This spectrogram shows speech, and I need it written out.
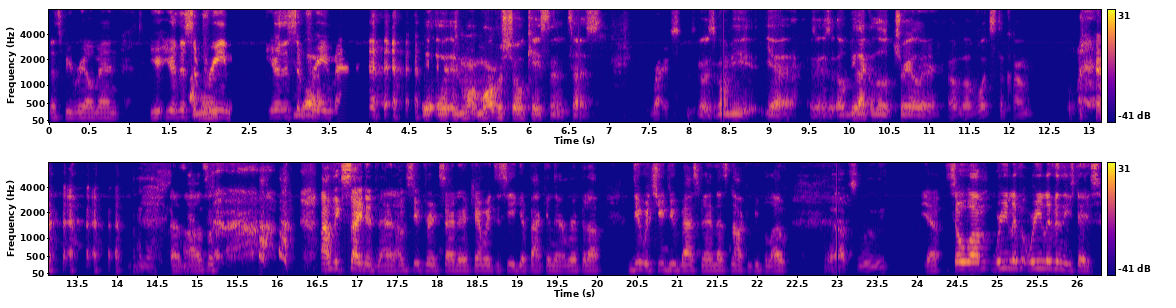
let's be real, man. You you're the I mean, supreme. you're the supreme, man. It- it- it's more more of a showcase than a test. right. It's, it's gonna be yeah. It's- it'll be like a little trailer of, of what's to come. Yeah. That's awesome. I'm excited, man. I'm super excited. I can't wait to see you get back in there and rip it up. Do what you do best, man. That's knocking people out. Yeah, absolutely. Yeah. So um where you live where you living these days?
